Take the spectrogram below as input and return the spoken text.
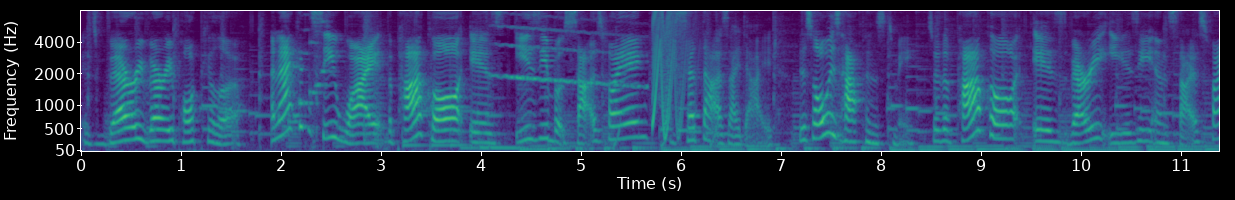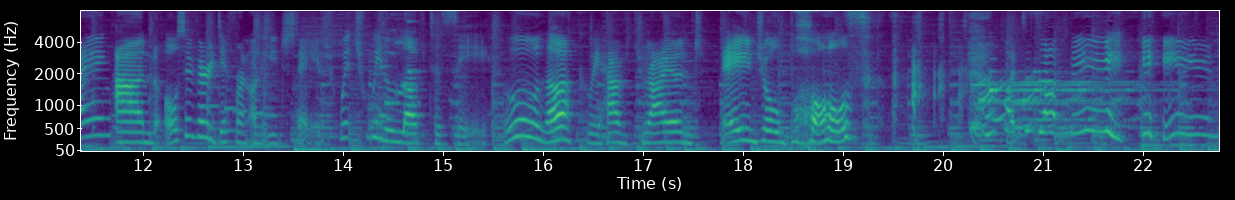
It's very, very popular. And I can see why. The parkour is easy but satisfying. I said that as I died. This always happens to me. So the parkour is very easy and satisfying and also very different on each stage, which we love to see. Ooh, look, we have giant angel balls. What does that mean?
